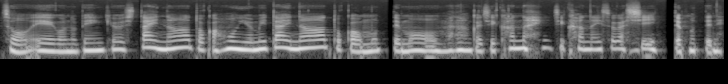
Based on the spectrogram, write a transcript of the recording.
そう英語の勉強したいなとか本読みたいなとか思っても、まあ、なんか時間ない 時間ない忙しいって思ってね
